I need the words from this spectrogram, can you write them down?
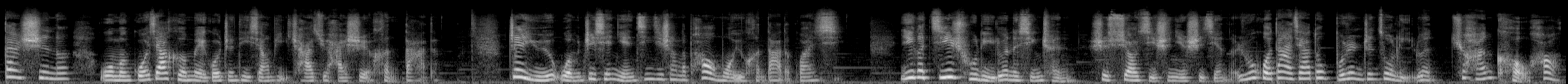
但是呢，我们国家和美国整体相比，差距还是很大的。这与我们这些年经济上的泡沫有很大的关系。一个基础理论的形成是需要几十年时间的。如果大家都不认真做理论，去喊口号，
